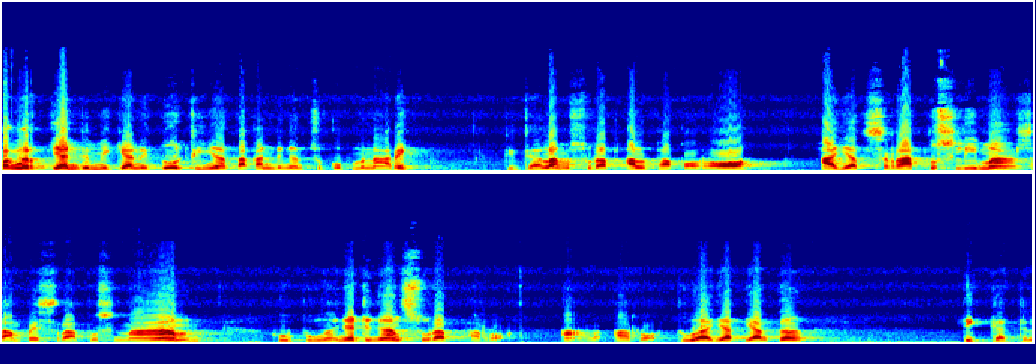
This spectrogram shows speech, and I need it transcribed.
pengertian demikian itu dinyatakan dengan cukup menarik di dalam surat Al-Baqarah ayat 105 sampai 106 hubungannya dengan surat Ar-Ra'd 2 ayat yang ke 38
